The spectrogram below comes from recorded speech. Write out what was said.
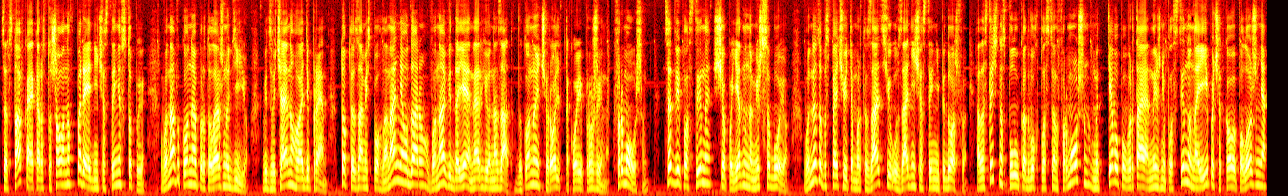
це вставка, яка розташована в передній частині стопи. Вона виконує протилежну дію від звичайного адіпрен. Тобто замість поглинання удару вона віддає енергію назад, виконуючи роль такої пружини. Formotion Це дві пластини, що поєднано між собою. Вони забезпечують амортизацію у задній частині підошви. Еластична сполука двох пластин ForMotion миттєво повертає нижню пластину на її початкове положення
